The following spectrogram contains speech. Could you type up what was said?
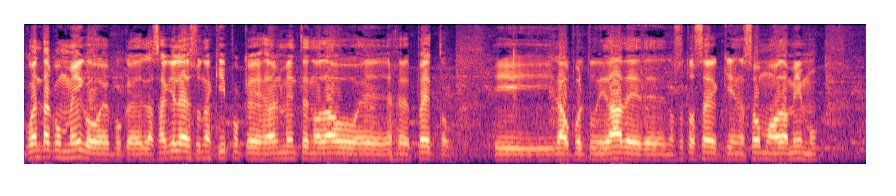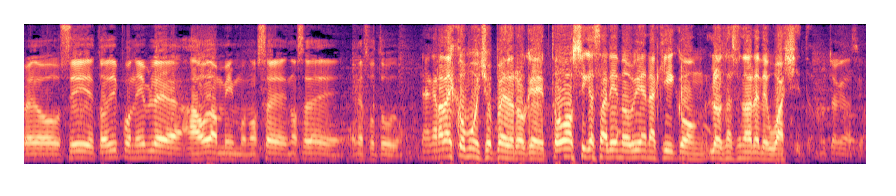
cuenta conmigo, porque las Águilas es un equipo que realmente nos ha dado el respeto y la oportunidad de, nosotros ser quienes somos ahora mismo. Pero sí, estoy disponible ahora mismo, no sé, no sé en el futuro. Te agradezco mucho, Pedro, que todo siga saliendo bien aquí con los nacionales de Washington. Muchas gracias.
